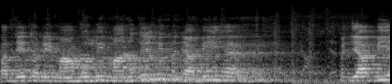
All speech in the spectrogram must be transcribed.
ਪਰ ਜੇ ਤੁਹਾਡੀ ਮਾਂ ਬੋਲੀ ਮੰਨਦੇ ਹੋ ਵੀ ਪੰਜਾਬੀ ਹੈ, ਪੰਜਾਬੀ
